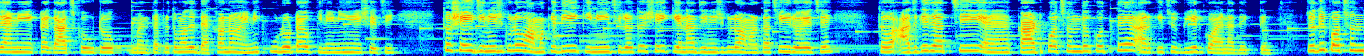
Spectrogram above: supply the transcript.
যে আমি একটা গাছ কৌটো মানে তারপরে তোমাদের দেখানো হয়নি, কুলোটাও কিনে নিয়ে এসেছি। তো সেই জিনিসগুলো আমাকে দিয়েই কিনিয়েছিল। তো সেই কেনা জিনিসগুলো আমার কাছেই রয়েছে। তো আজকে যাচ্ছি কার্ড পছন্দ করতে আর কিছু বিয়ের গয়না দেখতে। যদি পছন্দ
